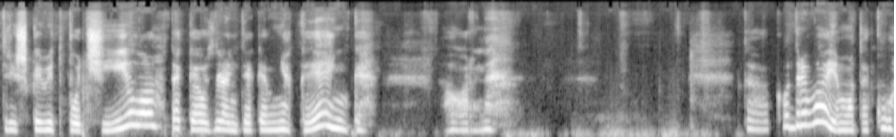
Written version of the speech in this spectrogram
трішки відпочило. Таке ось гляньте, яке м'якеньке, гарне. Так, одриваємо таку,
